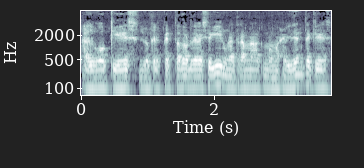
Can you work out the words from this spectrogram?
algo que es lo que el espectador debe seguir, una trama como más evidente, que es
